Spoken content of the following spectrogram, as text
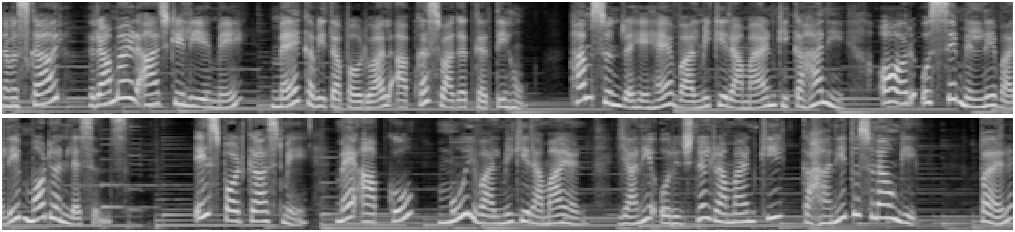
नमस्कार, रामायण आज के लिए में मैं कविता पौडवाल आपका स्वागत करती हूँ। हम सुन रहे हैं वाल्मीकि रामायण की कहानी और उससे मिलने वाले मॉडर्न लेसन इस पॉडकास्ट में मैं आपको मूल वाल्मीकि रामायण, यानी ओरिजिनल रामायण की कहानी तो सुनाऊँगी, पर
